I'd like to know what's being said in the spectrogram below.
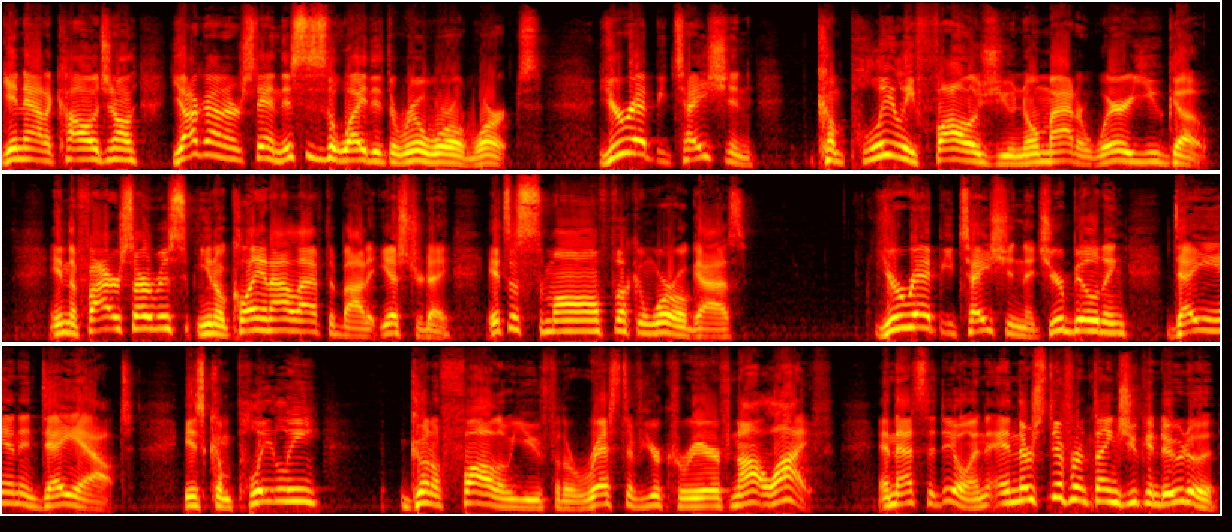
getting out of college, and all, y'all gotta understand this is the way that the real world works. Your reputation completely follows you no matter where you go. In the fire service, you know, Clay and I laughed about it yesterday. It's a small fucking world, guys. Your reputation that you're building day in and day out is completely gonna follow you for the rest of your career, if not life. And that's the deal. And and there's different things you can do to,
